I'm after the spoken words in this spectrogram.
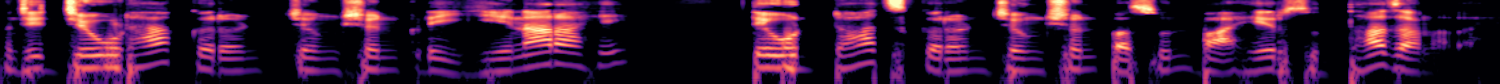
म्हणजे जेवढा करंट जंक्शनकडे येणार आहे तेवढाच करंट जंक्शनपासून बाहेर सुद्धा जाणार आहे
